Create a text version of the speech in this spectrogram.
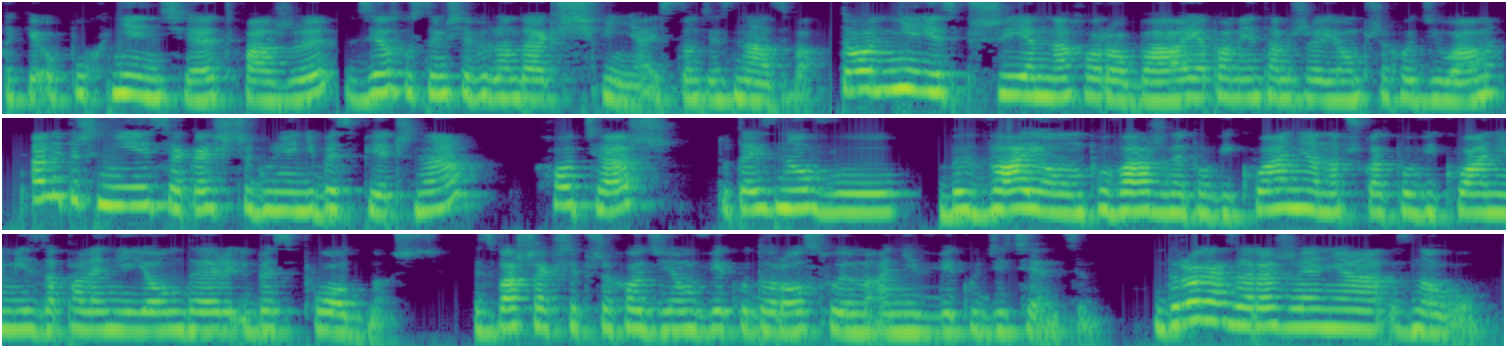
takie opuchnięcie twarzy. W związku z tym się wygląda jak świnia i stąd jest nazwa. To nie jest przyjemna choroba, ja pamiętam, że ją przechodziłam, ale też nie jest jakaś szczególnie niebezpieczna, chociaż Tutaj znowu bywają poważne powikłania, na przykład powikłaniem jest zapalenie jąder i bezpłodność. Zwłaszcza jak się przechodzi ją w wieku dorosłym, a nie w wieku dziecięcym. Droga zarażenia znowu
